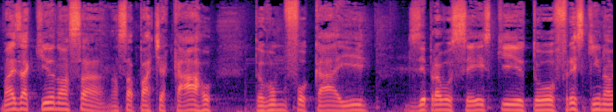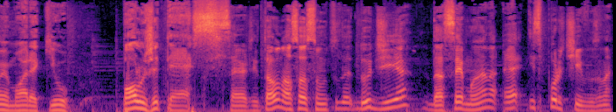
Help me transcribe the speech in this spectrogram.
mas aqui a nossa, nossa parte é carro. Então vamos focar aí, dizer pra vocês que eu tô fresquinho na memória aqui o Polo GTS. Certo. Então, nosso assunto do dia, da semana, é esportivos, né?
